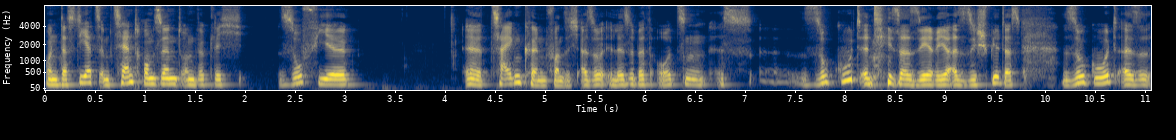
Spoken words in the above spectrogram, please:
und dass die jetzt im Zentrum sind und wirklich so viel äh, zeigen können von sich. Also Elizabeth Olsen ist äh, so gut in dieser Serie, also sie spielt das so gut, also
